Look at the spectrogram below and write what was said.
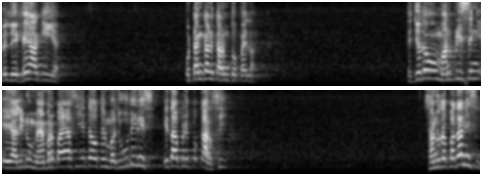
ਵੀ ਲਿਖਿਆ ਕੀ ਹੈ? ਉਟੰਕਣ ਕਰਨ ਤੋਂ ਪਹਿਲਾਂ। ਤੇ ਜਦੋਂ ਮਨਪ੍ਰੀਤ ਸਿੰਘ ਏਆਲੀ ਨੂੰ ਮੈਂਬਰ ਪਾਇਆ ਸੀ, ਇਹ ਤਾਂ ਉੱਥੇ ਮੌਜੂਦ ਹੀ ਨਹੀਂ ਸੀ। ਇਹ ਤਾਂ ਆਪਣੇ ਘਰ ਸੀ। ਸਾਨੂੰ ਤਾਂ ਪਤਾ ਨਹੀਂ ਸੀ।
